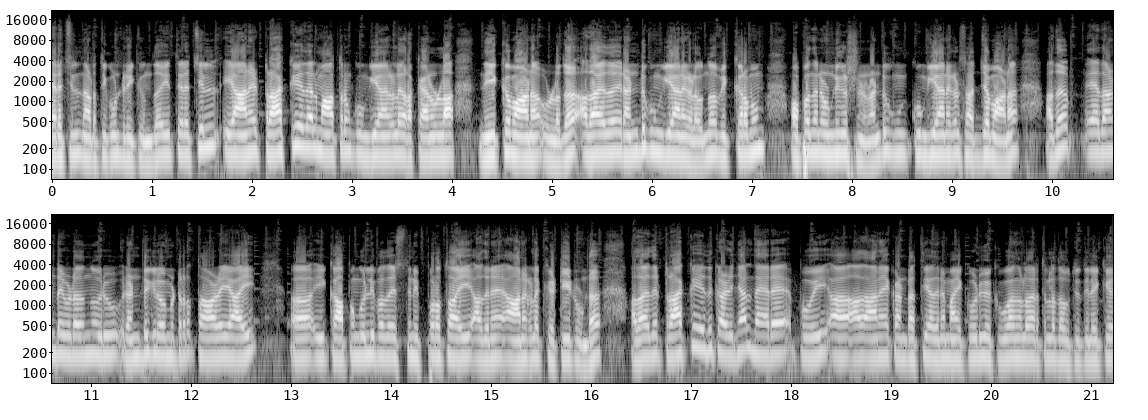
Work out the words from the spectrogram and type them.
തെരച്ചിൽ നടത്തിക്കൊണ്ടിരിക്കുന്നത്. ഈ തെരച്ചിൽ ഈ ആനയെ ട്രാക്ക് ചെയ്താൽ മാത്രം കുങ്കിയാനകളെ ഇറക്കാനുള്ള നീക്കമാണ് ഉള്ളത്. അതായത് രണ്ട് കുങ്കിയാനകൾ ഒന്ന് വിക്രമും ഒപ്പം തന്നെ ഉണ്ണികൃഷ്ണനും. രണ്ട് കുങ്കിയാനകൾ സജ്ജമാണ്. അത് ഏതാണ്ട് ഇവിടെ നിന്ന് ഒരു രണ്ട് കിലോമീറ്റർ താഴെയായി ഈ കാപ്പംകൊല്ലി പ്രദേശത്തിന് ഇപ്പുറത്തായി അതിനെ ആനകളെ കെട്ടിയിട്ടുണ്ട്. അതായത് ട്രാക്ക് ചെയ്ത് കഴിഞ്ഞാൽ നേരെ പോയി ആനയെ കണ്ടെത്തി അതിനെ മയക്കോടി വെക്കുക എന്നുള്ള തരത്തിലുള്ള ദൗത്യത്തിലേക്ക്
